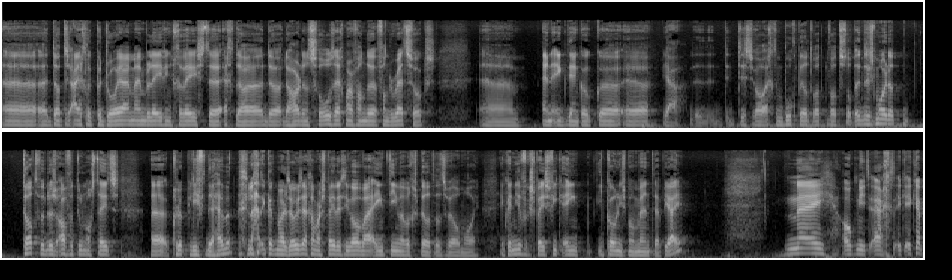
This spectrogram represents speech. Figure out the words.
Uh, dat is eigenlijk Pedroia in mijn beleving geweest. Uh, echt de, de, de hard soul, zeg maar, van de, van de Red Sox. En ik denk ook, ja, het is wel echt een boegbeeld wat, wat stopt. En het is mooi dat, dat we dus af en toe nog steeds clubliefde hebben. Laat ik het maar zo zeggen. Maar spelers die wel bij één team hebben gespeeld, dat is wel mooi. Ik weet niet of ik specifiek één iconisch moment heb. Jij? Nee, ook niet echt. Ik, ik heb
